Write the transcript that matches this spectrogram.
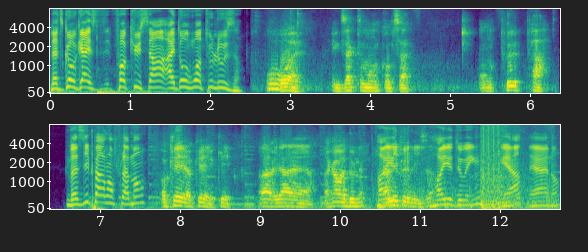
Let's go guys, focus hein, I don't want to lose. Ouais, exactement comme ça. On peut pas. Vas-y, parle en flamand. Ok, ok, ok. Ah, ja, ja, ja. Dat gaan we doen, hè. How you, verliezen. how you doing? Yeah, yeah, I know.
